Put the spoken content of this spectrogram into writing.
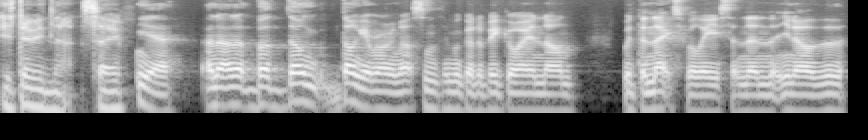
is doing that. So yeah, and uh, but don't don't get wrong, that's something we're going to be going on with the next release, and then you know the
